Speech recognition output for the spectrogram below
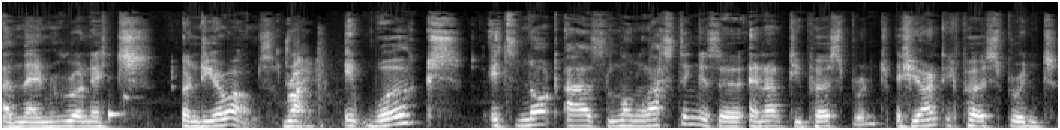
and then run it under your arms. right. It works. It's not as long lasting as a, an antiperspirant. If your antiperspirant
